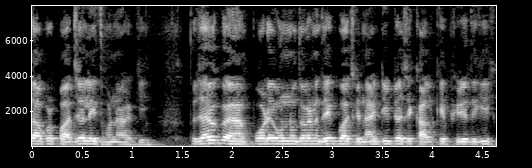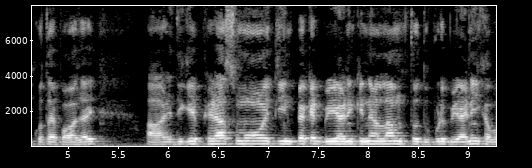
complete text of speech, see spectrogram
তারপর পাজল এই ধরনের আর কি। তো যাই হোক পরে অন্য দোকানে দেখব। আজকে নাইট ডিউটি আছে, কালকে ফিরে দেখি কোথায় পাওয়া যায়। আর এদিকে ফেরার সময় তিন প্যাকেট বিরিয়ানি কিনে আনলাম, তো দুপুরে বিরিয়ানি খাব।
